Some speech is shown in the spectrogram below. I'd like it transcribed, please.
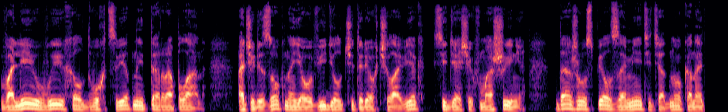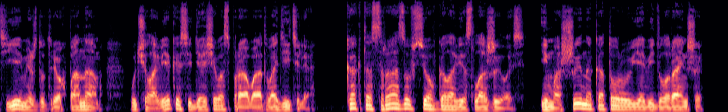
в аллею выехал двухцветный терраплан, а через окна я увидел четырех человек, сидящих в машине, даже успел заметить одно канатье между трех панам у человека, сидящего справа от водителя. Как-то сразу все в голове сложилось. И машина, которую я видел раньше,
